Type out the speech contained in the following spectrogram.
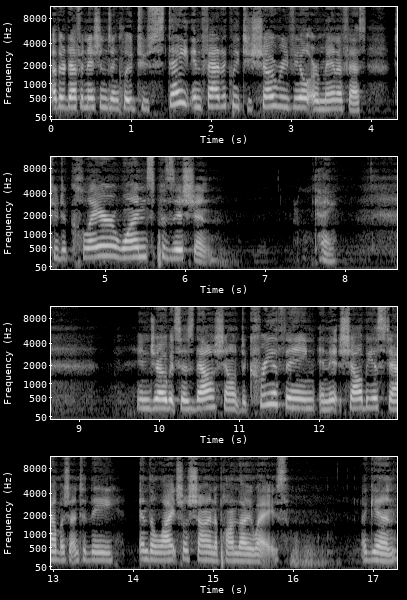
Other definitions include to state emphatically, to show, reveal, or manifest, to declare one's position. Okay. In Job it says, Thou shalt decree a thing, and it shall be established unto thee, and the light shall shine upon thy ways. Again,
